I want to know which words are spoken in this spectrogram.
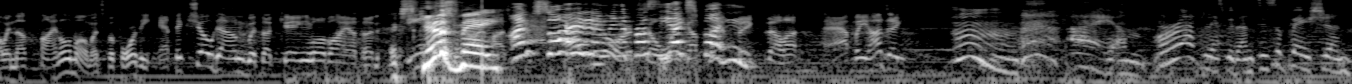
Now, in the final moments before the epic showdown with the King Leviathan. Excuse me! I'm sorry, I didn't mean to press the X button! Big fella. Happy hunting. Mmm, I am breathless with anticipation.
